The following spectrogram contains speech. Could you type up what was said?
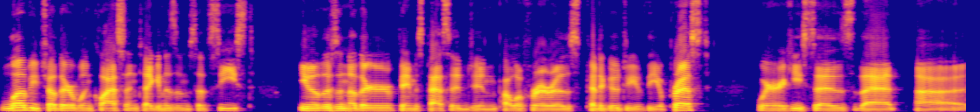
love each other when class antagonisms have ceased. You know, there's another famous passage in Paulo Freire's Pedagogy of the Oppressed where he says that uh,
